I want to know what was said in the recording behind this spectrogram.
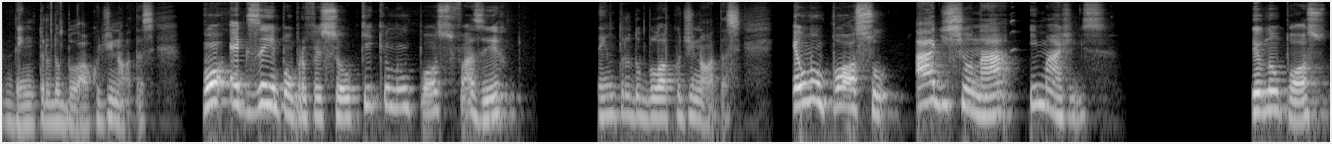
dentro do bloco de notas. For example, professor, o que, que eu não posso fazer dentro do bloco de notas? Eu não posso adicionar imagens. Eu não posso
